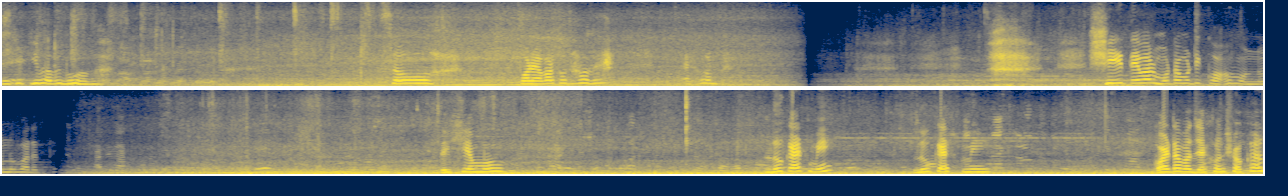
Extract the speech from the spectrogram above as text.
দেখি কীভাবে ঘুমাবা। সো পরে আবার কথা হবে। এখন শীত এবার মোটামুটি কম অন্য অন্য বারের দেখি আমু look at me look at me কয়টা বাজে এখন সকাল?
